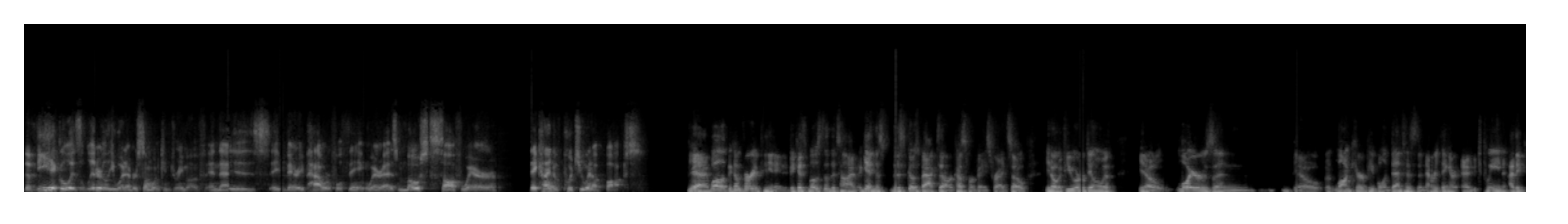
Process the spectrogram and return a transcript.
the vehicle is literally whatever someone can dream of, and that is a very powerful thing. Whereas most software, they kind of put you in a box. Yeah, well, it becomes very opinionated because most of the time, again, this this goes back to our customer base, right? So, you know, if you are dealing with, you know, lawyers and you know, lawn care people and dentists and everything in between, I think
